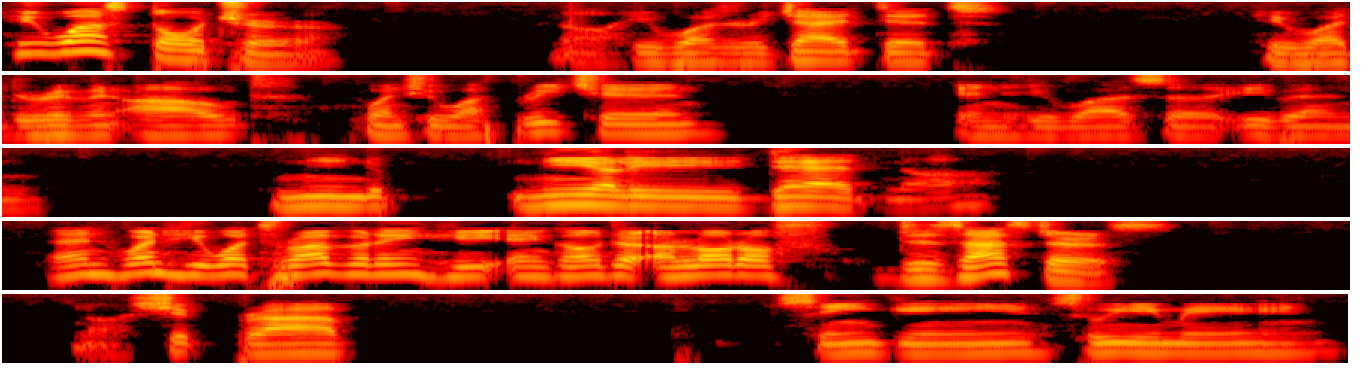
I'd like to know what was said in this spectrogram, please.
He was tortured. No, he was rejected. He was driven out when he was preaching, and he was uh, even ne- nearly dead. No, and when he was traveling, he encountered a lot of disasters. Know, shipwreck, sinking, swimming,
